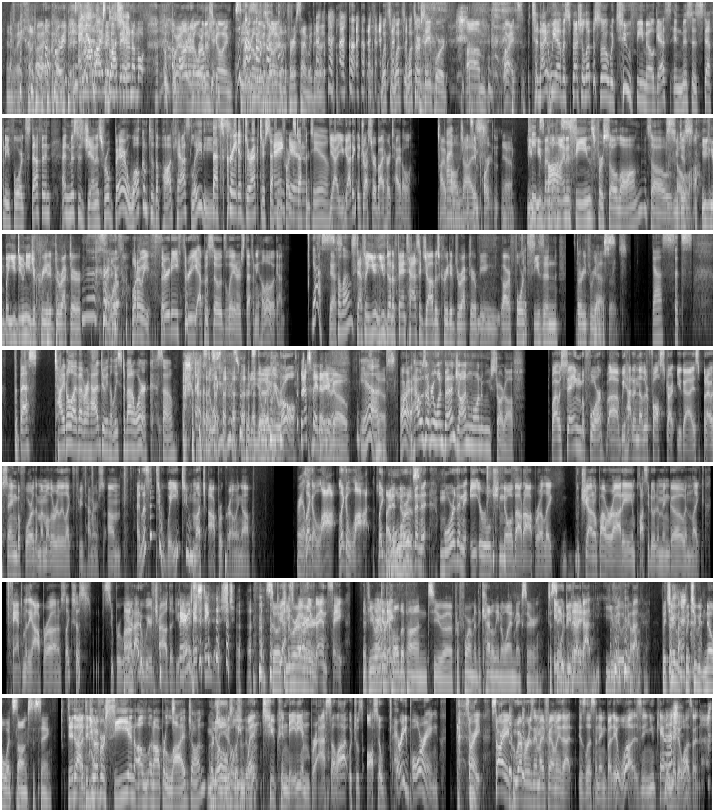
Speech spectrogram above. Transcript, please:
Anyway, I don't know why I'm going this. And now Mark's I've been saying blushing. I'm al- I'm Where- I don't already know where this is going. See, I this don't is know where this even is better going. than the first time we did it. what's what's what's our safe word? Um, all right, tonight we have a special episode with two female guests in Mrs. Stephanie Ford Steffan and Mrs. Janis Robare. Welcome to the podcast, ladies. That's creative director Stephanie Thank Ford you. Steffan to you. Yeah, you got to address her by her title. I I'm- apologize. That's important. Yeah. You, Pete's you've been boss. behind the scenes for so long, so, So we just long. You, you, but you do need your creative director. What are we? 33 episodes later, Stephanie. Hello again. Yes. Yes. Hello. Stephanie. You you've done a fantastic job as creative director, being our fourth It's- season, thirty three Yes. episodes. Yes, it's the best title I've ever had, doing the least amount of work. So That's the way, That's pretty that's good. the way we roll. The best way to There do you it. go. yeah. Yes. All right, how has everyone been, John? Why don't we start off? Well, I was saying before, uh, we had another false start, you guys, but I was saying before that my mother really liked the three tenors. Um, I listened to way too much opera growing up. Really? Like a lot, like a lot, like I more than a, more than an eight year old should know about opera, like Luciano Pavarotti and Placido Domingo and like Phantom of the Opera. And it's like just super weird. Wow. I had a weird childhood, you guys. Very guys. distinguished. So if Yeah, you were very ever fancy, if you were ever they- called upon to uh, perform at the Catalina Wine Mixer to save would the be very bad. You It would be oh, bad. okay. But you but you would know what songs to sing. Did uh, I did you ever see an, uh, an opera live, John? Or no, you just but we listen to it? went to Canadian Brass a lot, which was also very boring. Sorry, sorry, whoever is in my family that is listening, but it was, and you can't admit it wasn't.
